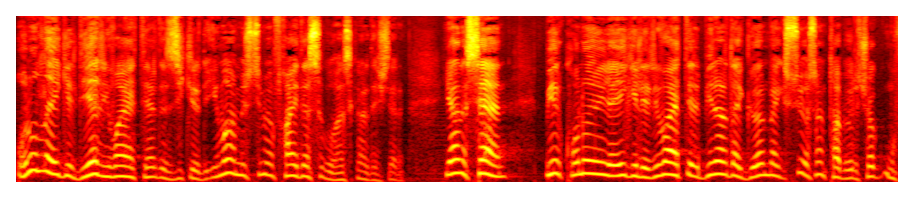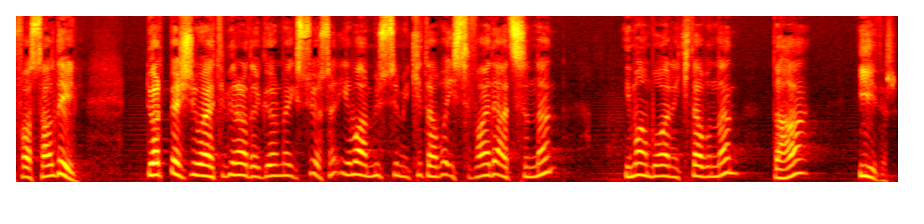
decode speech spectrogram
onunla ilgili diğer rivayetleri de zikrediyor. İmam Müslim'in faydası bu aziz kardeşlerim. Yani sen bir konuyla ilgili rivayetleri bir arada görmek istiyorsan tabii öyle çok mufassal değil. 4-5 rivayeti bir arada görmek istiyorsan İmam Müslim'in kitabı istifade açısından İmam Buhari'nin kitabından daha iyidir.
